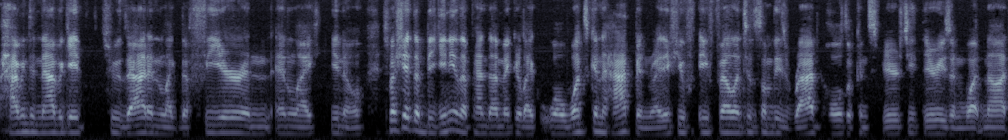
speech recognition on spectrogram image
having to navigate through that and like the fear and and like you know, especially at the beginning of the pandemic, you're like, well, what's gonna happen, right? If you you fell into some of these rabbit holes of conspiracy theories and whatnot,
